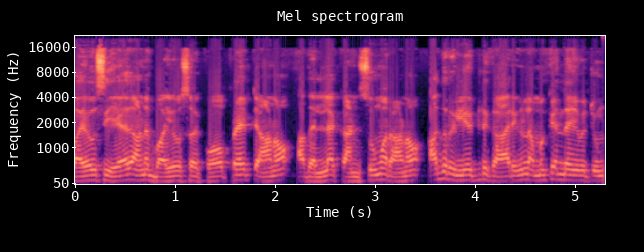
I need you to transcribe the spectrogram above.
ബയോസ് ഏതാണ്? ബയോസ് കോപ്പറേറ്റ് ആണോ? അതല്ല കൺസ്യൂമർ ആണോ? അത് റിലേറ്റഡ് കാര്യങ്ങൾ നമുക്ക് എന്താ ചെയ്യാൻ പറ്റും?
